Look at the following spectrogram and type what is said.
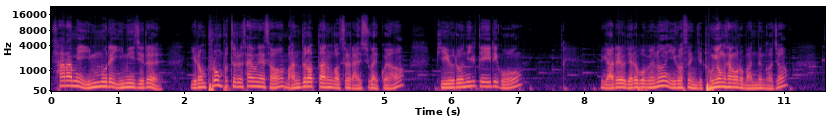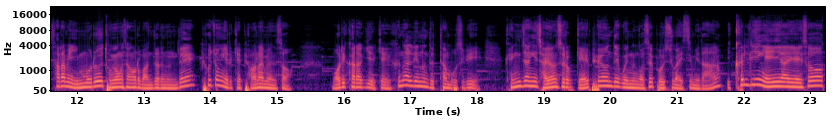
사람의 인물의 이미지를 이런 프롬프트를 사용해서 만들었다는 것을 알 수가 있고요. 비율은 1대1이고 여기 아래로 내려보면은 이것은 이제 동영상으로 만든 거죠. 사람의 인물을 동영상으로 만들었는데 표정이 이렇게 변하면서 머리카락이 이렇게 흩날리는 듯한 모습이 굉장히 자연스럽게 표현되고 있는 것을 볼 수가 있습니다. 이 클링 AI에서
